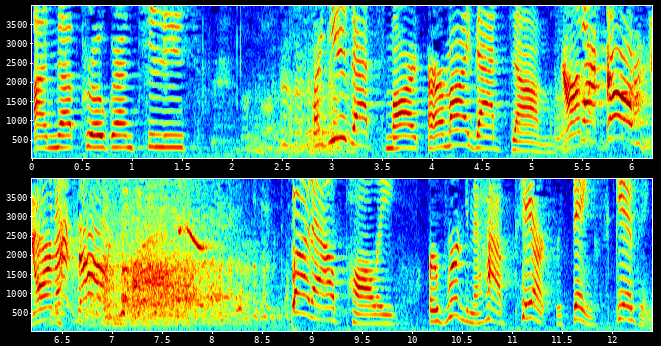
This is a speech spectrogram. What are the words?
I'm not programmed to lose. Are you that smart or am I that dumb? You're that dumb. You're that dumb. Butt out, Polly, or we're gonna have parrot for Thanksgiving.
